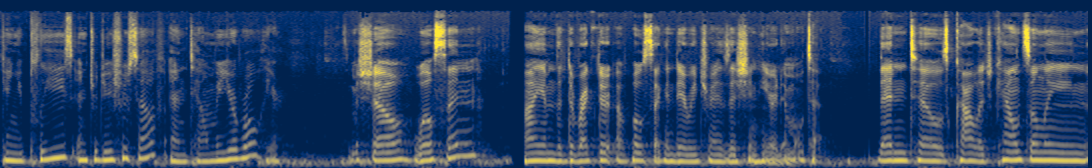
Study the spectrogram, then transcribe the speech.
Can you please introduce yourself and tell me your role here? Michelle Wilson. I am the Director of Post Secondary Transition here at Imhotep. That entails college counseling.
